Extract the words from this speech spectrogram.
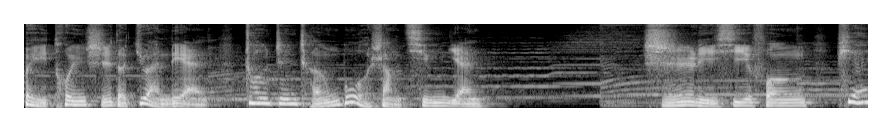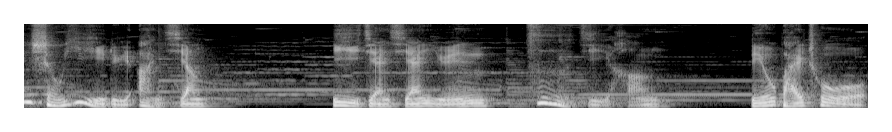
被吞食的眷恋，装帧成陌上青烟。十里西风，偏守一缕暗香。一剪闲云，自己横，留白处，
